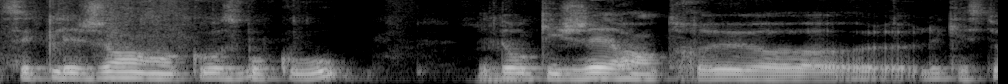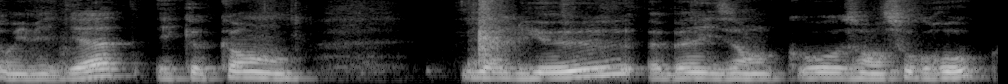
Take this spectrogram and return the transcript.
c'est que les gens causent beaucoup et donc, ils gèrent entre eux euh, les questions immédiates et que quand il y a lieu, eh ben, ils en causent en sous-groupe.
